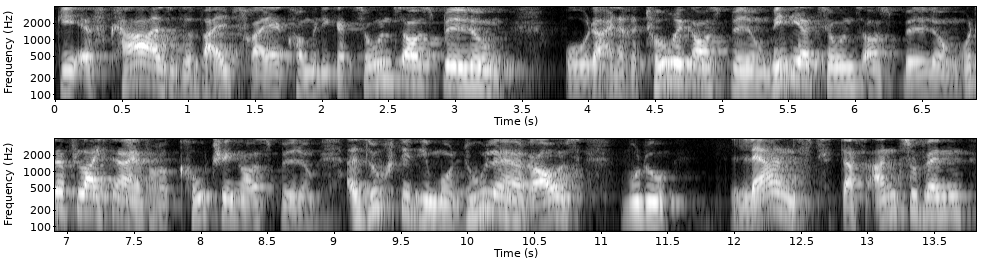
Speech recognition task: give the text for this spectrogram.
GFK, also gewaltfreie Kommunikationsausbildung oder eine Rhetorikausbildung, Mediationsausbildung oder vielleicht eine einfache Coaching-Ausbildung. Also such dir die Module heraus, wo du lernst, das anzuwenden,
